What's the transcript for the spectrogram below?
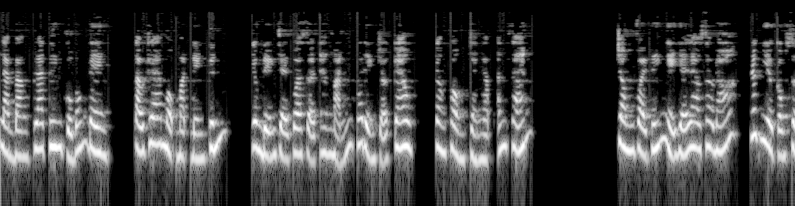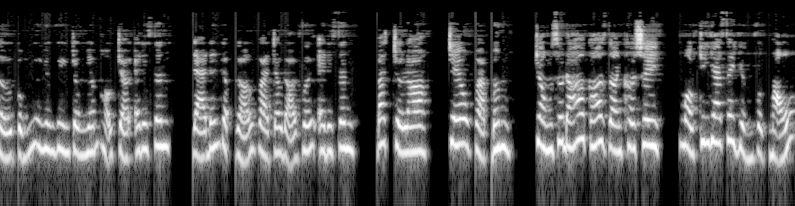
làm bằng platin của bóng đèn, tạo ra một mạch điện kính. Dòng điện chạy qua sợi than mảnh có điện trở cao, căn phòng tràn ngập ánh sáng. Trong vài tiếng nghỉ giải lao sau đó, rất nhiều cộng sự cũng như nhân viên trong nhóm hỗ trợ Edison đã đến gặp gỡ và trao đổi với Edison, Batchelor, Trell và Bum. Trong số đó có John Kersey, một chuyên gia xây dựng vật mẫu,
